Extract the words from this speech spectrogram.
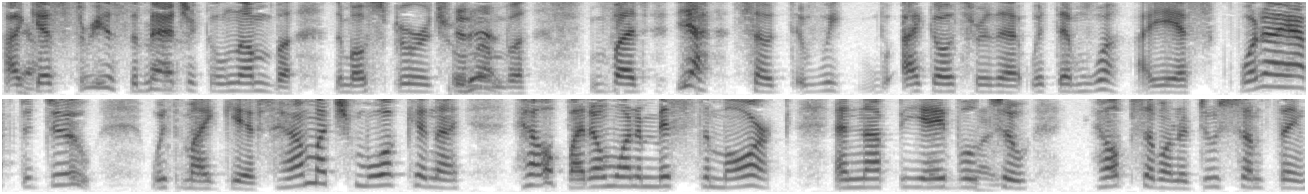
I Yeah. guess three is the magical number, the most spiritual It is. number. But yeah, so we, I go through that with them. What I ask, what do I have to do with my gifts? How much more can I help? I don't want to miss the mark and not be able Right. to help someone or do something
